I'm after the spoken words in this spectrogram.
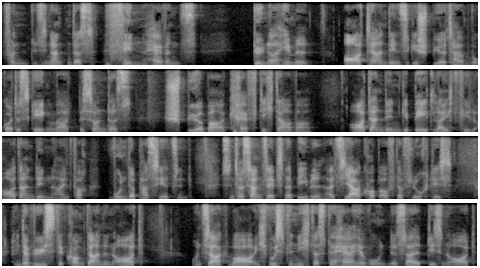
von, sie nannten das Thin Heavens, dünner Himmel. Orte, an denen sie gespürt haben, wo Gottes Gegenwart besonders spürbar, kräftig da war. Orte, an denen Gebet leicht fiel, Orte, an denen einfach Wunder passiert sind. Es ist interessant, selbst in der Bibel, als Jakob auf der Flucht ist, in der Wüste, kommt er an einen Ort und sagt, wow, ich wusste nicht, dass der Herr hier wohnt. Und er salbt diesen Ort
